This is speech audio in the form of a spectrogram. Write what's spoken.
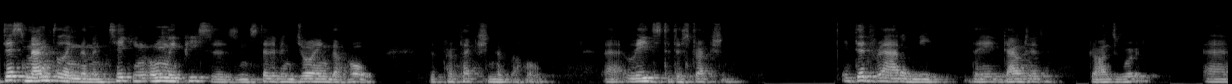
dismantling them and taking only pieces instead of enjoying the whole, the perfection of the whole, uh, leads to destruction. It did for Adam and Eve. They doubted God's word uh,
